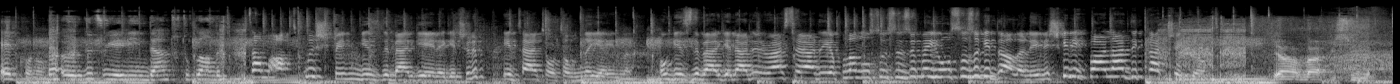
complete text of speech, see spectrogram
el konuldu. Örgüt üyeliğinden tutuklandı. Tam 60 bin gizli belgeyi ele geçirip internet ortamında yayınladı. O gizli belgelerde üniversitelerde yapılan usulsüzlük ve yolsuzluk iddialarına ilişkin ihbarlar dikkat çekiyor. Ya Allah bismillah.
